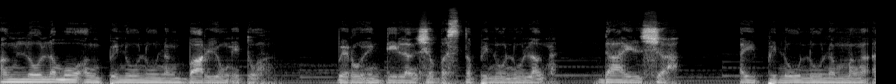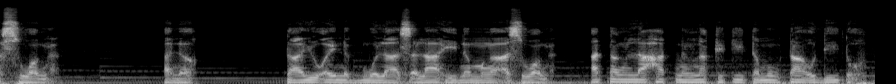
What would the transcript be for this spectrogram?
Ang lola mo ang pinuno ng baryong ito pero hindi lang siya basta pinuno lang dahil siya ay pinuno ng mga aswang. Anak, tayo ay nagmula sa lahi ng mga aswang at ang lahat ng nakikita mong tao dito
